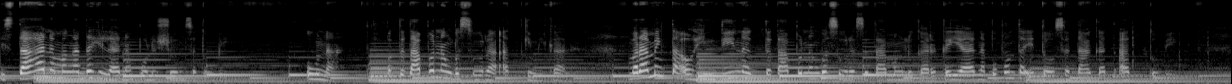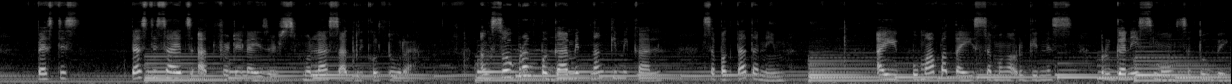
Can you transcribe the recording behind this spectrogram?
Listahan ng mga dahilan ng polusyon sa tubig. Una, pagtatapon ng basura at kemikal. Maraming tao hindi nagtatapon ng basura sa tamang lugar kaya napupunta ito sa dagat at tubig. Pestis- pesticides at fertilizers mula sa agrikultura. Ang sobrang paggamit ng kemikal sa pagtatanim ay pumapatay sa mga organis- organismo sa tubig.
